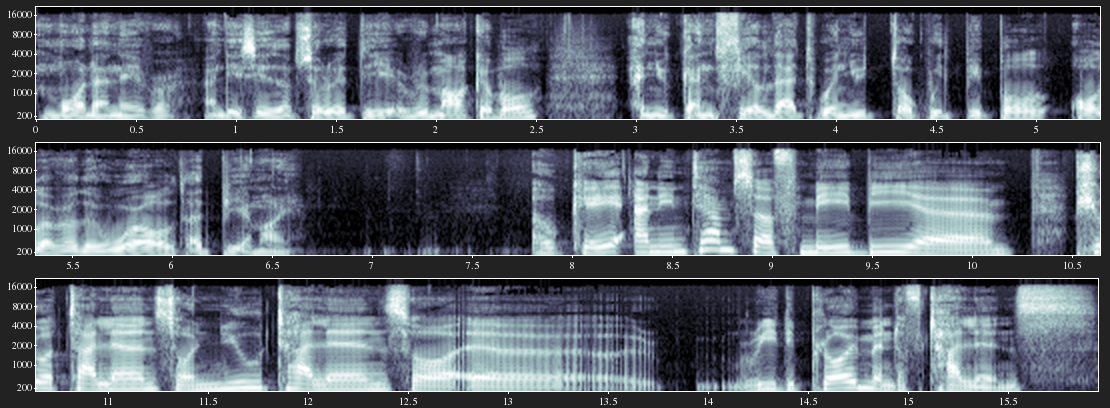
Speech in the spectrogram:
more than ever. And this is absolutely remarkable. And you can feel that when you talk with people all over the world at PMI. Okay, and in terms of maybe uh, pure talents or new talents or uh, redeployment of talents,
